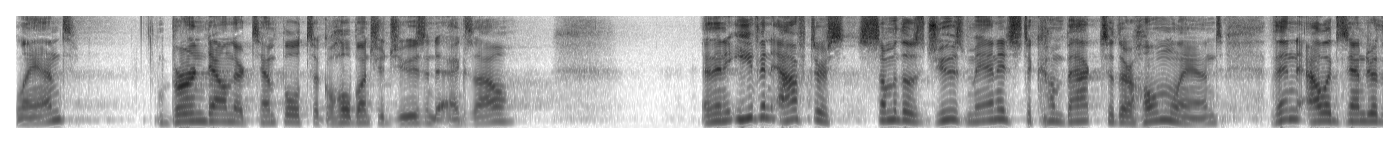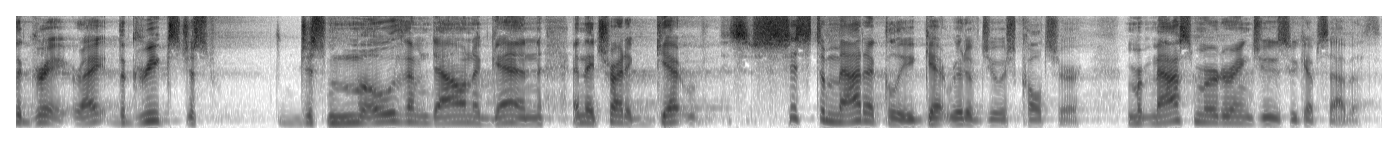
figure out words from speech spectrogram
land, burned down their temple, took a whole bunch of Jews into exile. And then, even after some of those Jews managed to come back to their homeland, then Alexander the Great, right? The Greeks just just mow them down again and they try to get systematically get rid of Jewish culture, mass murdering Jews who kept Sabbath.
